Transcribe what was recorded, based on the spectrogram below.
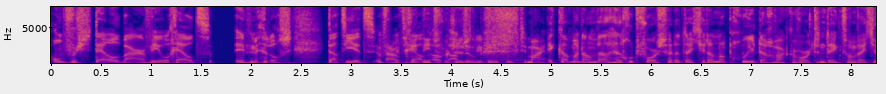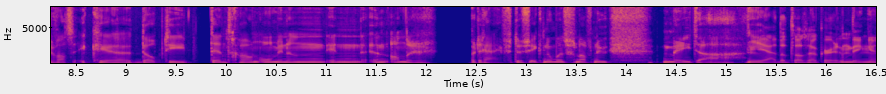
onvoorstelbaar veel geld inmiddels. Dat hij het voor het geld niet ook voor te absoluut doen. niet hoeft te Maar ik kan me dan wel heel goed voorstellen dat je dan op een goede dag wakker wordt en denkt van weet je wat, ik eh, doop die tent gewoon om in een, in een ander bedrijf. Dus ik noem het vanaf nu Meta. Ja, dat was ook weer een ding. Hè?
